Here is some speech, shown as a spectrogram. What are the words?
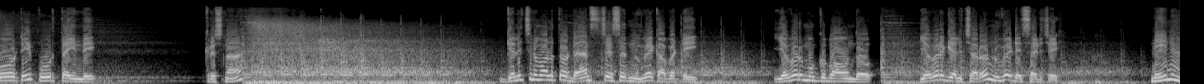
పోటీ పూర్తయింది. కృష్ణ? గెలిచిన వాళ్ళతో డాన్స్ చేసేది నువ్వే కాబట్టి ఎవరు ముగ్గు బాగుందో ఎవరు గెలిచారో నువ్వే డిసైడ్ చేయి. నేనా?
